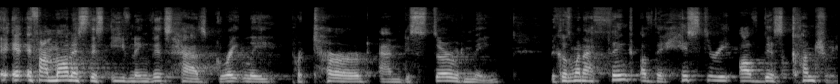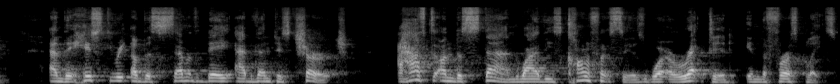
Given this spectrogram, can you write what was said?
if I'm honest this evening, this has greatly perturbed and disturbed me because when I think of the history of this country and the history of the Seventh day Adventist Church, I have to understand why these conferences were erected in the first place.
